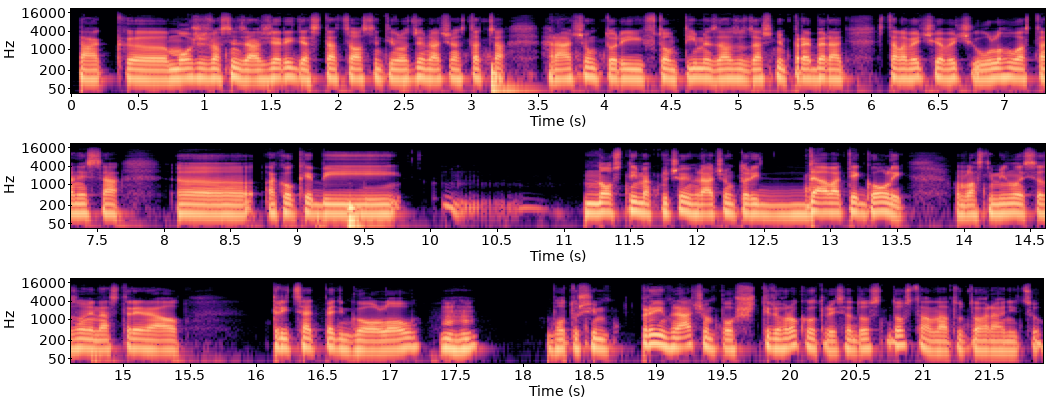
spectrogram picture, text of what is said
tak uh, môžeš vlastne zažiariť a stať sa vlastne tým rozdielom hráčom a stať sa hráčom, ktorý v tom týme zrazu začne preberať stále väčšiu a väčšiu úlohu a stane sa uh, ako keby nosným a kľúčovým hráčom, ktorý dáva tie góly. On vlastne minulej sezóne nastrieľal 35 gólov. Uh-huh. Bol tuším prvým hráčom po 4 rokoch, ktorý sa dostal na túto hranicu.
